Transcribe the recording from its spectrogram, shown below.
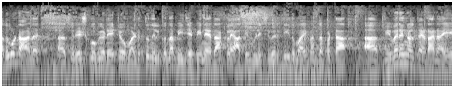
അതുകൊണ്ടാണ് സുരേഷ് ഗോപിയുടെ ഏറ്റവും അടുത്ത് നിൽക്കുന്ന ബി നേതാക്കളെ ആദ്യം വിളിച്ചു വരുത്തി ഇതുമായി ബന്ധപ്പെട്ട വിവരങ്ങൾ തേടാനായി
